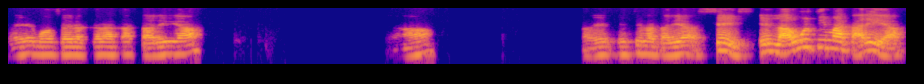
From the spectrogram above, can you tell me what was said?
A ver, vamos a ver acá, acá tarea. Ya. A ver, esta es la tarea 6. Es la última tarea.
